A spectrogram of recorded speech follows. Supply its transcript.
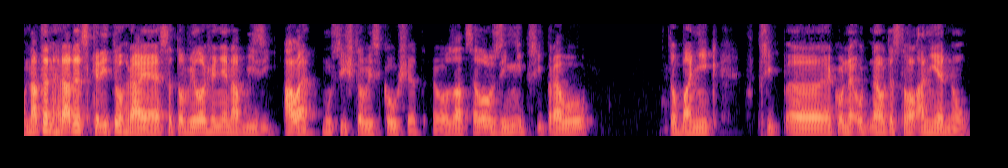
Na ten Hradec, který to hraje, se to vyloženě nabízí, ale musíš to vyzkoušet. Jo? Za celou zimní přípravu to baník eh, jako neotestoval ani jednou.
